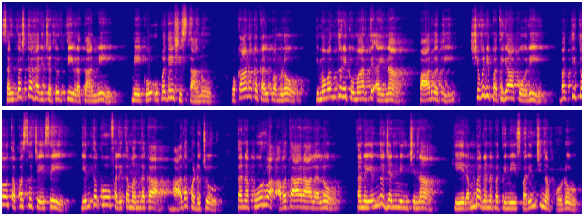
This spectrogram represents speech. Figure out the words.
సంకష్టహరి చతుర్థి వ్రతాన్ని మీకు ఉపదేశిస్తాను. ఒకానొక కల్పంలో హిమవంతుని కుమార్తె అయిన పార్వతి శివుని పతిగా కోరి భక్తితో తపస్సు చేసి ఎంతకూ ఫలితమందక బాధపడుచు తన పూర్వ అవతారాలలో తన ఎందు జన్మించిన హీరంబ గణపతిని స్మరించినప్పుడు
